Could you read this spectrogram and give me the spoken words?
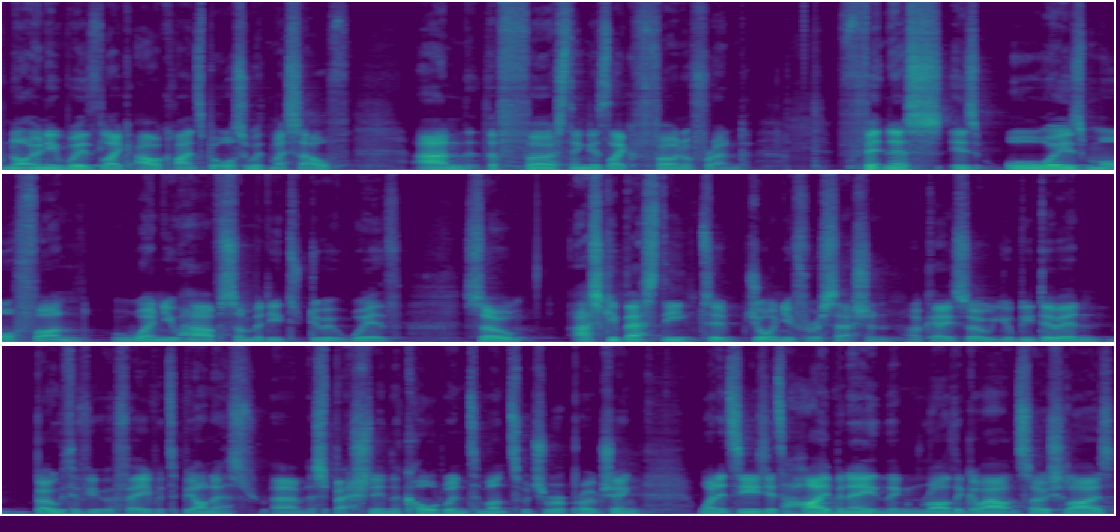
not only with like our clients but also with myself. And the first thing is like phone a friend. Fitness is always more fun when you have somebody to do it with. So ask your bestie to join you for a session. Okay, so you'll be doing both of you a favor, to be honest, um, especially in the cold winter months which are approaching, when it's easier to hibernate than rather go out and socialize.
